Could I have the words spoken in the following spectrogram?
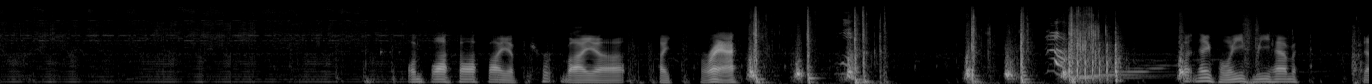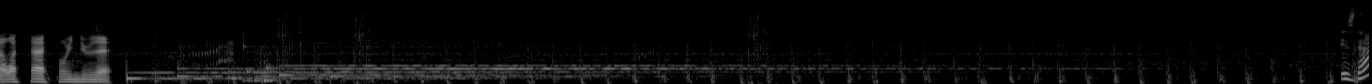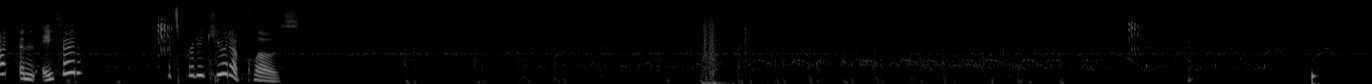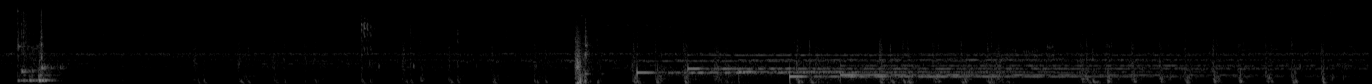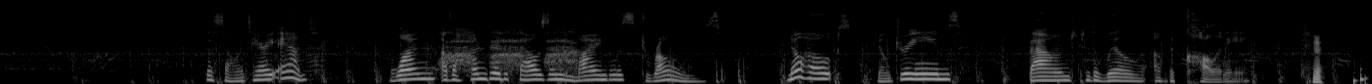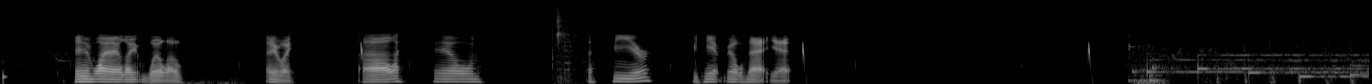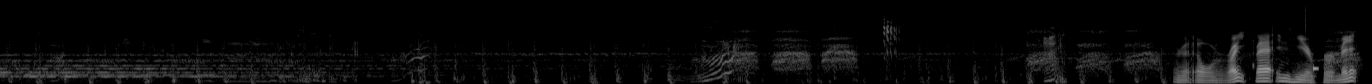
one blocked off by a by uh by grass. But thankfully we have now let's actually do this. An aphid? It's pretty cute up close. The solitary ant. One of a hundred thousand mindless drones. No hopes, no dreams, bound to the will of the colony. And why I like Willow. Anyway, uh, let's build a sphere. We can't build that yet. Right back in here for a minute.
